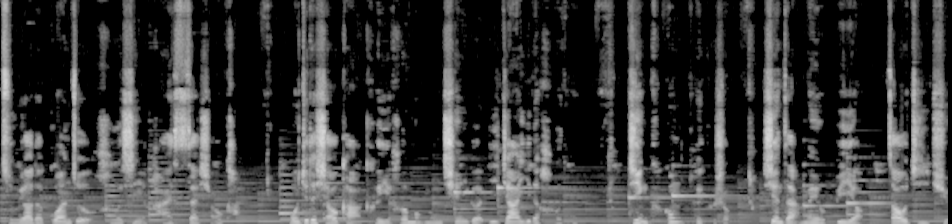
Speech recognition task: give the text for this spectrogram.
主要的关注核心还是在小卡。我觉得小卡可以和猛龙签一个一加一的合同，进可攻，退可守。现在没有必要着急去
